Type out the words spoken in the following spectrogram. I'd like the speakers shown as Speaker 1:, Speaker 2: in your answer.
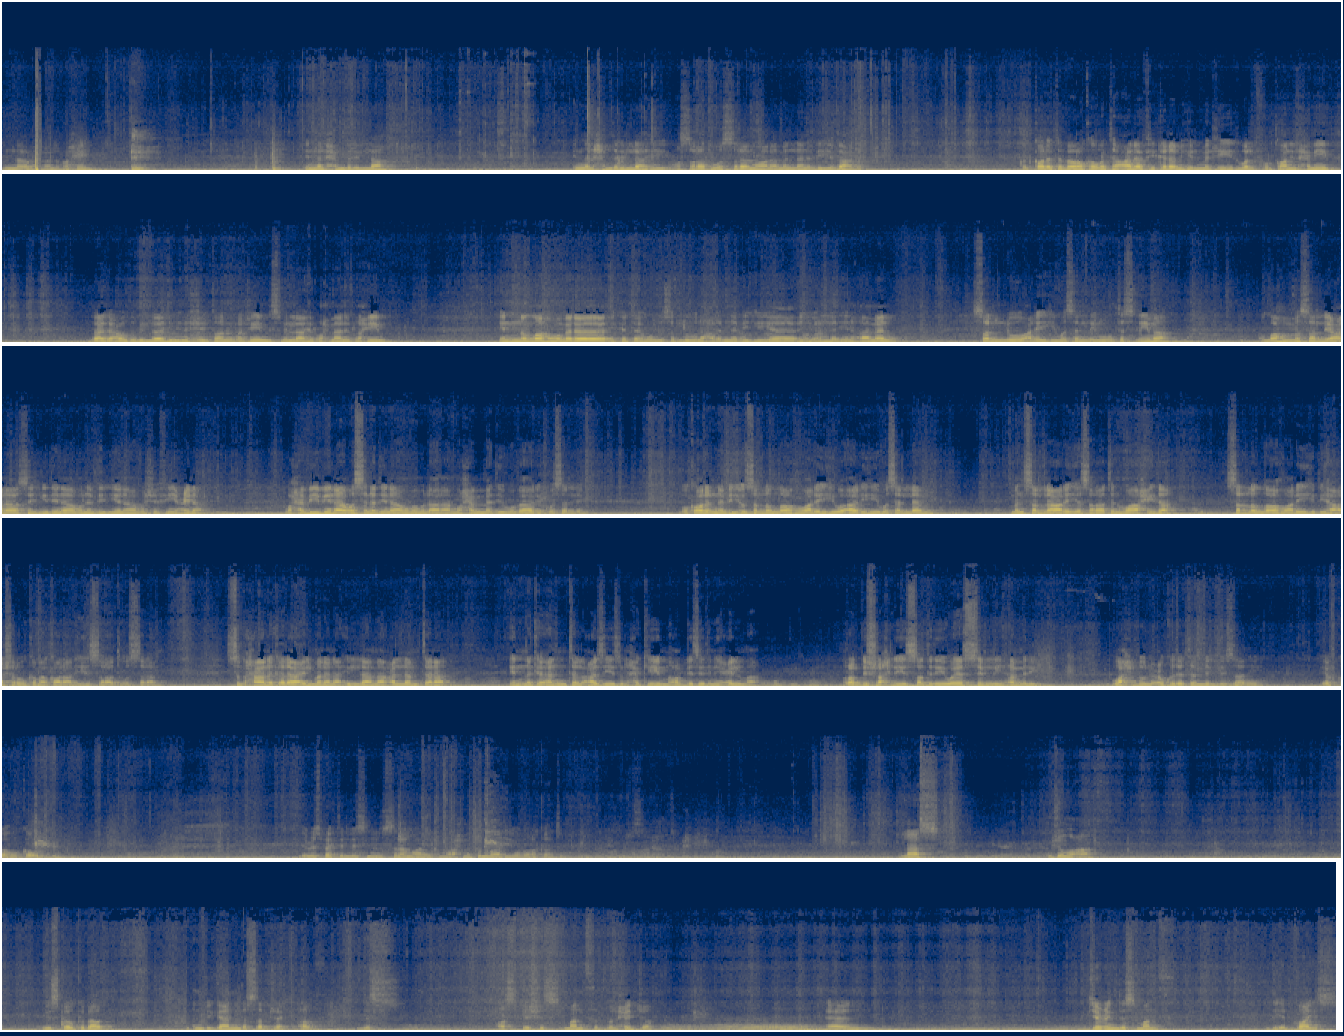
Speaker 1: بسم الله الرحمن الرحيم. إن الحمد لله إن الحمد لله والصلاة والسلام على من لا نبي بعده. قد قال تبارك وتعالى في كلامه المجيد والفرقان الحميد. بعد أعوذ بالله من الشيطان الرجيم. بسم الله الرحمن الرحيم. إن الله وملائكته يصلون على النبي يا أيها الذين آمنوا. صلوا عليه وسلموا تسليما. اللهم صل على سيدنا ونبينا وشفيعنا وحبيبنا وسندنا ومولانا محمد وبارك وسلم. وقال النبي صلى الله عليه وآله وسلم من صلى علي صلاة واحدة صلى الله عليه بها عشر كما قال عليه الصلاة والسلام. سبحانك لا علم لنا إلا ما علمتنا إنك أنت العزيز الحكيم. رب زدني علما. رب اشرح لي صدري ويسر لي أمري. واحلل عقدة من لساني يفقه قولي. Dear respected listeners, Assalamu alaikum wa rahmatullahi wa barakatuh. Last Jumu'ah, we spoke about and began the subject of this auspicious month of Dhul Hijjah. And during this month, the advice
